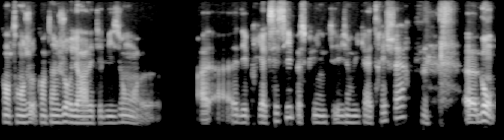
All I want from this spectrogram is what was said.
quand on quand un jour il y aura les télévisions, à à des prix accessibles parce qu'une télévision 8K est très chère. Heu, bon,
